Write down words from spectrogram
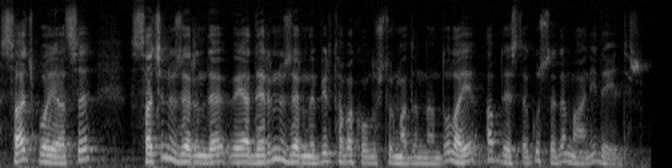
saç boyası saçın üzerinde veya derinin üzerinde bir tabak oluşturmadığından dolayı abdeste guslede mani değildir.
